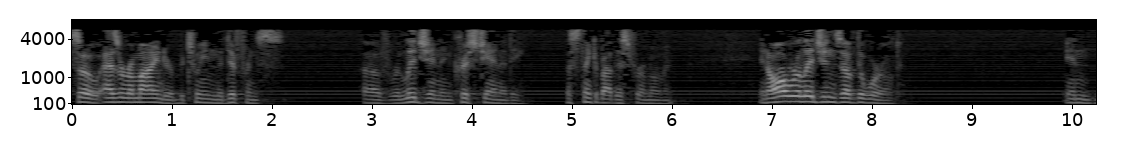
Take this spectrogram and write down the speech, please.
So, as a reminder between the difference of religion and Christianity, let's think about this for a moment. In all religions of the world, in,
